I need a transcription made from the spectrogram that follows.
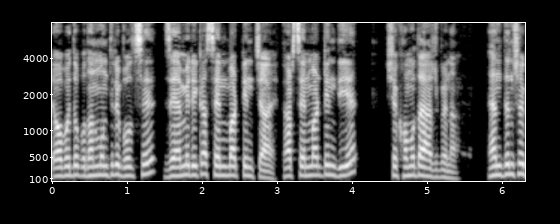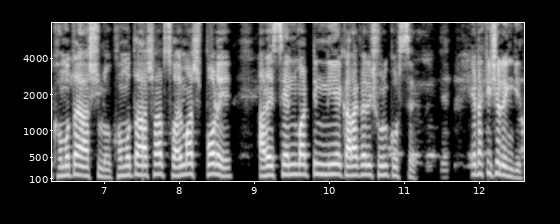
অবৈধ প্রধানমন্ত্রী বলছে যে আমেরিকা সেন্ট মার্টিন চায়। আর সেন্ট মার্টিন দিয়ে সে ক্ষমতায় আসবে না। এন্ড দেন সে ক্ষমতায় আসলো। ক্ষমতা আসার ছয় মাস পরে আর এই সেন্ট মার্টিন নিয়ে কারাকারি শুরু করছে। এটা কিসের ইঙ্গিত?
